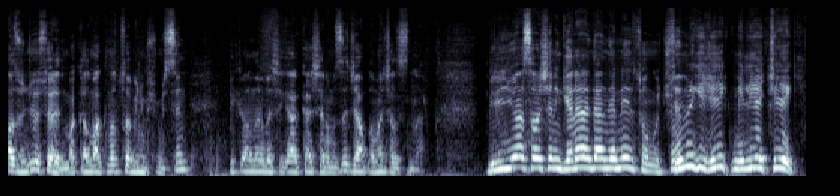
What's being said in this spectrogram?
Az önce söyledim. Bakalım aklına tutabilmiş misin? Ekranları başındaki arkadaşlarımızı cevaplamaya çalışsınlar. Birinci Dünya Savaşı'nın genel nedenleri neydi Tonguç'um? Sömürgecilik, milliyetçilik.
